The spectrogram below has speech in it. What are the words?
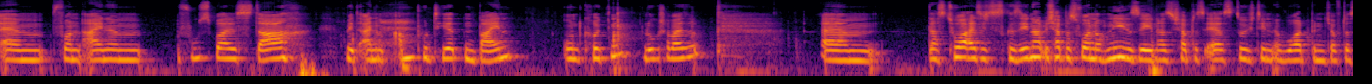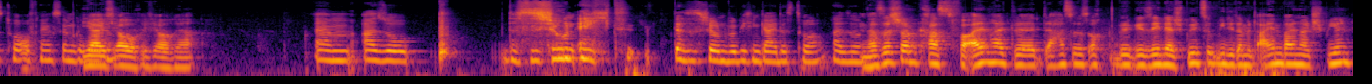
ähm, von einem Fußballstar mit einem amputierten Bein und Krücken, logischerweise. Ähm, das Tor, als ich das gesehen habe, ich habe das vorher noch nie gesehen. Also ich habe das erst durch den Award bin ich auf das Tor aufmerksam geworden. Ja, ich auch, ich auch, ja. Ähm, also das ist schon echt, das ist schon wirklich ein geiles Tor. Also das ist schon krass. Vor allem halt, äh, da hast du das auch gesehen, der Spielzug, wie die da mit einem Bein halt spielen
